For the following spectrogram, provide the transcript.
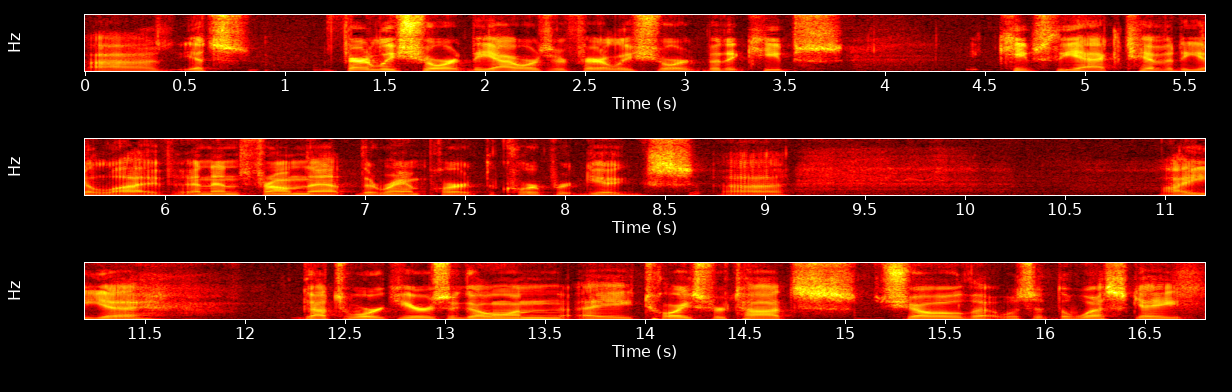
Uh, it's fairly short. The hours are fairly short, but it keeps it keeps the activity alive. And then from that, the Rampart, the corporate gigs. Uh, I uh, got to work years ago on a Toys for Tots show that was at the Westgate,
